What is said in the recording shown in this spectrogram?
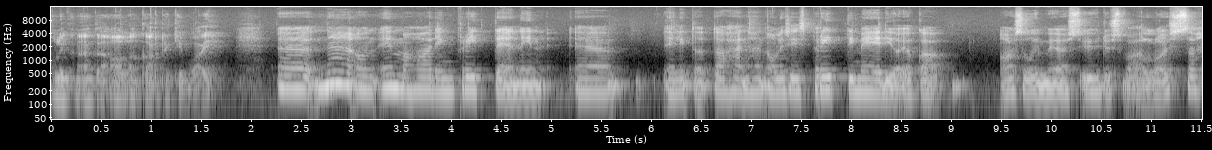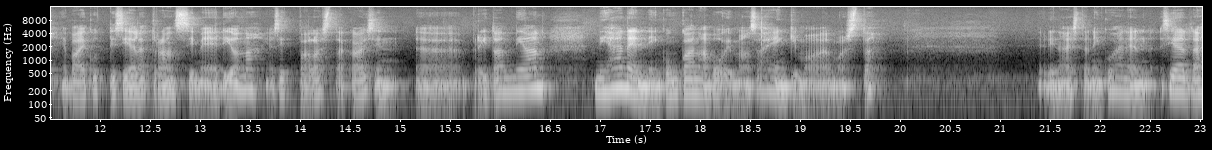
Oliko nämä tämä Allan Kardekin vai? Nämä on Emma Harding Britteenin, eli tota, hän oli siis brittimedio, joka asui myös Yhdysvalloissa ja vaikutti siellä transsimediona ja sitten palasi takaisin Britanniaan, niin hänen niin kuin kanavoimansa henkimaailmasta. Eli näistä niin kuin hänen sieltä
